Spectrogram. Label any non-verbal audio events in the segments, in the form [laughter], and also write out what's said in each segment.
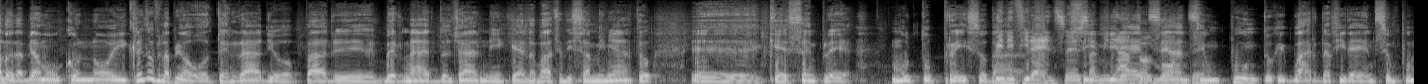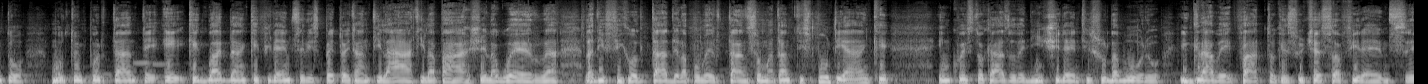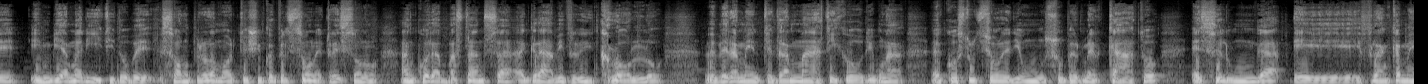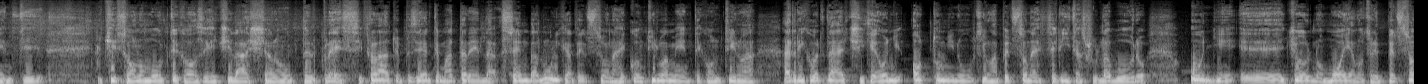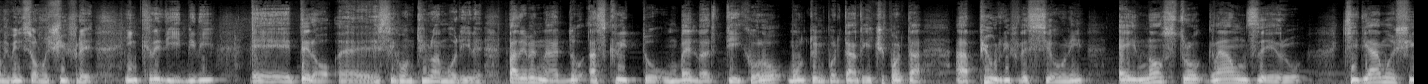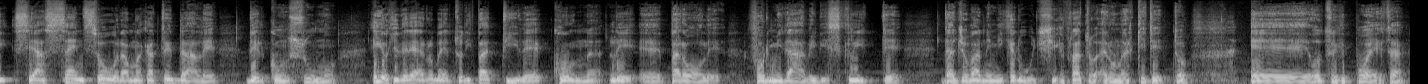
Allora, abbiamo con noi, credo per la prima volta in radio, padre Bernardo Gianni, che è l'abate di San Miniato, eh, che è sempre molto preso da quindi Firenze, sì, San Firenze anzi un punto che guarda Firenze un punto molto importante e che guarda anche Firenze rispetto ai tanti lati la pace, la guerra la difficoltà della povertà insomma tanti spunti anche in questo caso degli incidenti sul lavoro, il grave fatto che è successo a Firenze in via Mariti dove sono per la morte cinque persone, tre sono ancora abbastanza gravi per il crollo eh, veramente drammatico di una eh, costruzione di un supermercato S lunga e, e, francamente ci sono molte cose che ci lasciano perplessi. Fra l'altro il Presidente Mattarella sembra l'unica persona che continuamente continua a ricordarci che ogni otto minuti una persona è ferita sul lavoro, ogni eh, giorno muoiono tre persone, quindi sono cifre incredibili, eh, però eh, si continua a morire. Padre Bernardo ha scritto un bell'articolo molto importante che ci porta a più riflessioni, è il nostro ground zero chiediamoci se ha senso ora una cattedrale del consumo. E io chiederei a Roberto di partire con le eh, parole formidabili scritte da Giovanni Michelucci, che fra l'altro era un architetto, eh, oltre che poeta.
